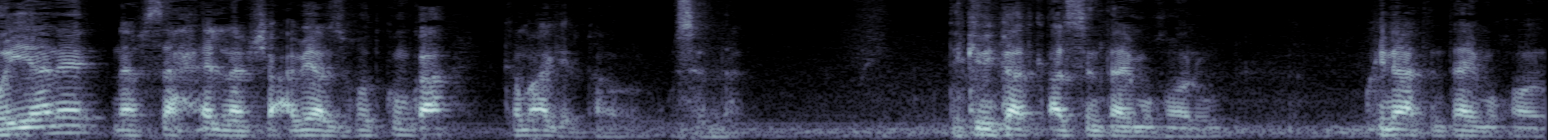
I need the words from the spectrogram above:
ወያነ ናብ ሳሕል ናብ ሻዕብያ ዝኸድኩም ከዓ ከምኣ ጌርካ ውሰዳ ቴክኒካት ቃልሲ እንታይ ምዃኑ ኩናት እንታይ ምዃኑ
